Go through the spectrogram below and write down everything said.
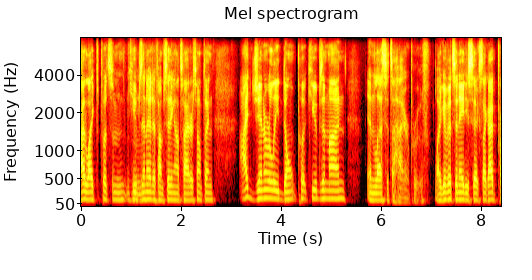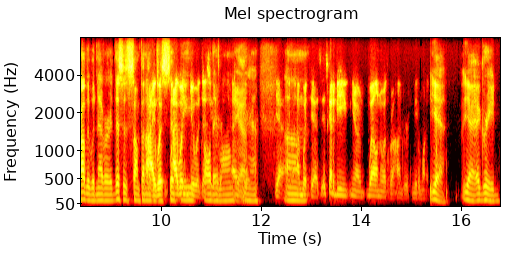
I like to put some mm-hmm. cubes in it if I'm sitting outside or something. I generally don't put cubes in mine unless it's a higher proof. Like if it's an 86, like I probably would never. This is something I, I would. I wouldn't do it all day either. long. I, yeah, yeah. yeah um, I'm with you. It's got to be you know well north of 100 for me to want to. Yeah, yeah, agreed.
